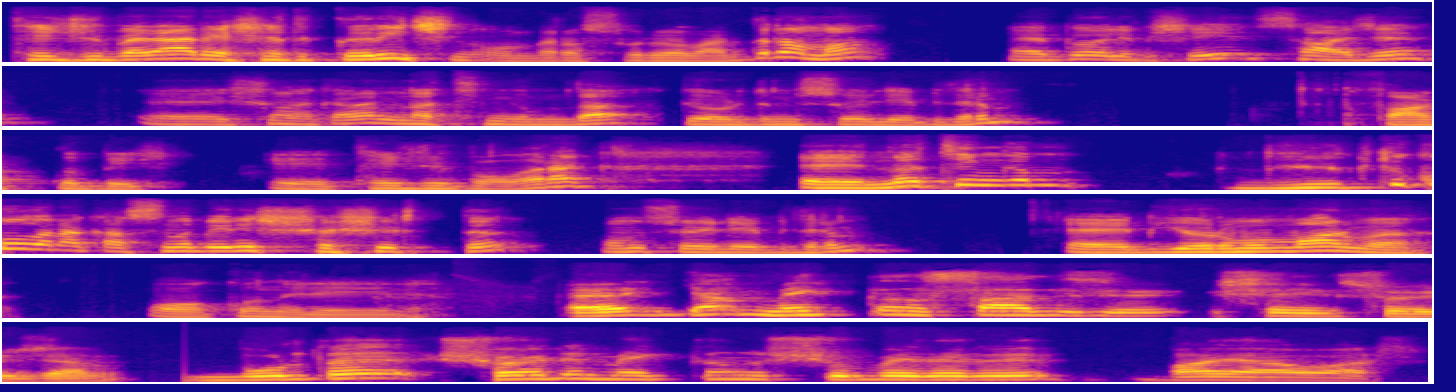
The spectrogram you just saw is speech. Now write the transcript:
tecrübeler yaşadıkları için onlara soruyorlardır ama e, böyle bir şeyi sadece e, şu ana kadar Nottingham'da gördüğümü söyleyebilirim. Farklı bir e, tecrübe olarak. Nottingham büyüklük olarak aslında beni şaşırttı. Onu söyleyebilirim. E, bir yorumun var mı o konuyla ilgili? E, ya McDonald's sadece şey söyleyeceğim. Burada şöyle McDonald's şubeleri bayağı var.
